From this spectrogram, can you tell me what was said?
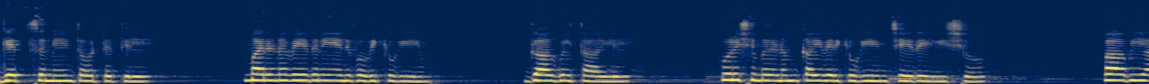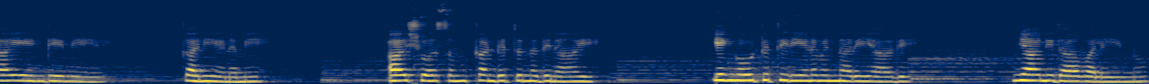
ഗത്സമേൻ തോട്ടത്തിൽ മരണവേദന അനുഭവിക്കുകയും ഗാഗുൽത്തായിൽ കുരിശുമരണം കൈവരിക്കുകയും ചെയ്ത ഈശോ പാപിയായ എന്റെ മേൽ കനിയണമേ. ആശ്വാസം കണ്ടെത്തുന്നതിനായി എങ്ങോട്ട് തിരിയണമെന്നറിയാതെ ഞാനിതാ വലയുന്നു.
